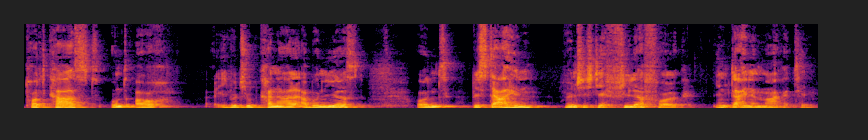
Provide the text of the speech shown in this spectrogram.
Podcast und auch YouTube-Kanal abonnierst. Und bis dahin wünsche ich dir viel Erfolg in deinem Marketing.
